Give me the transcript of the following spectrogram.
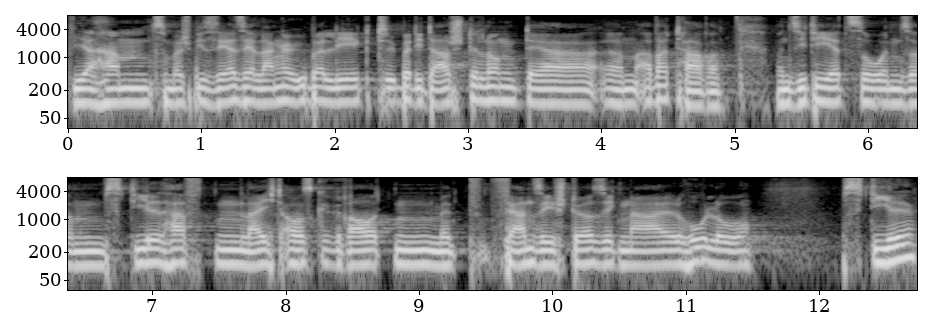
wir haben zum Beispiel sehr, sehr lange überlegt über die Darstellung der ähm, Avatare. Man sieht die jetzt so in so einem stilhaften, leicht ausgegrauten, mit Fernsehstörsignal, Holo-Stil,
